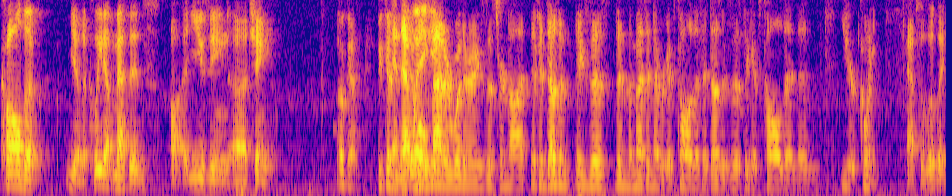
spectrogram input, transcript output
call the you know the cleanup methods uh, using uh, chaining. Okay. Because And that it way won't matter whether it exists or not. If it doesn't exist, then the method never gets called. If it does exist, it gets called, and then you're clean. Absolutely.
